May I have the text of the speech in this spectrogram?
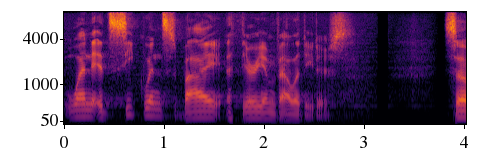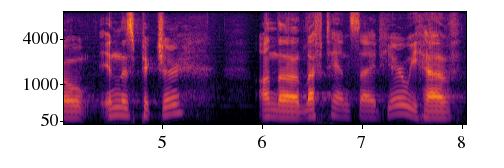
when it's sequenced by Ethereum validators. So in this picture, on the left-hand side here, we have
